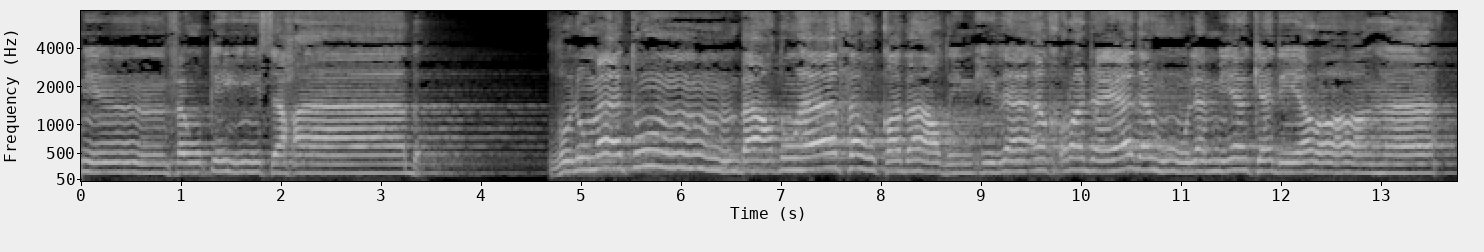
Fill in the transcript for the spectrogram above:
من فوقه سحاب. ظلمات بعضها فوق بعض إذا أخرج يده لم يكد يراها.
